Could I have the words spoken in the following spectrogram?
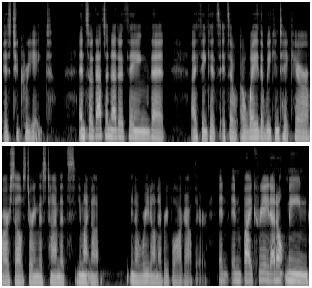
is to create. And so that's another thing that I think it's it's a, a way that we can take care of ourselves during this time that's you might not, you know, read on every blog out there. And and by create, I don't mean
